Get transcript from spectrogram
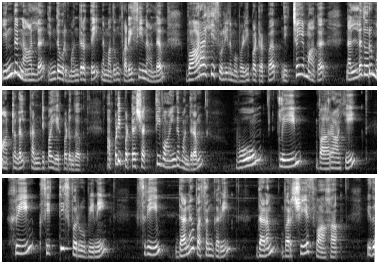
இந்த நாளில் இந்த ஒரு மந்திரத்தை நம்ம அதுவும் கடைசி நாளில் வாராகிய சொல்லி நம்ம வழிபடுறப்ப நிச்சயமாக நல்லதொரு மாற்றங்கள் கண்டிப்பாக ஏற்படுங்க. அப்படிப்பட்ட சக்தி வாய்ந்த மந்திரம் ஓம் க்ளீம் வாராகி ஹ்ரீம் சித்திஸ்வரூபிணி ஸ்ரீம் தனவசங்கரி தனம் வர்ஷய ஸ்வாகா. இது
